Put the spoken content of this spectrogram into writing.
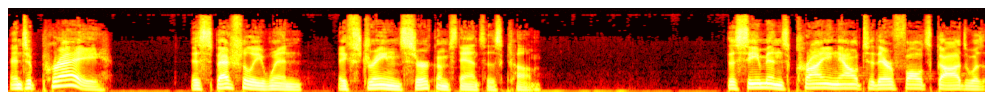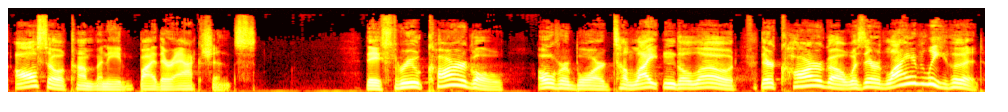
and to pray especially when extreme circumstances come. The seamen's crying out to their false gods was also accompanied by their actions. They threw cargo overboard to lighten the load. Their cargo was their livelihood.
